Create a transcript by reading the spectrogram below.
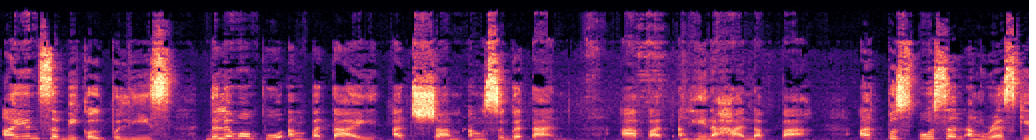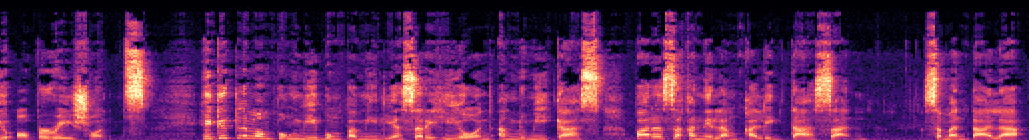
Ayon sa Bicol Police, dalawampu ang patay at siyam ang sugatan. Apat ang hinahanap pa at puspusan ang rescue operations. Higit 50,000 pamilya sa rehiyon ang lumikas para sa kanilang kaligtasan. Samantala,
